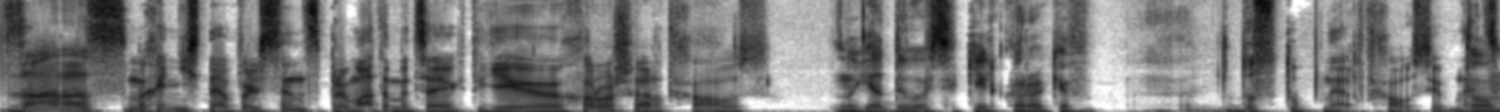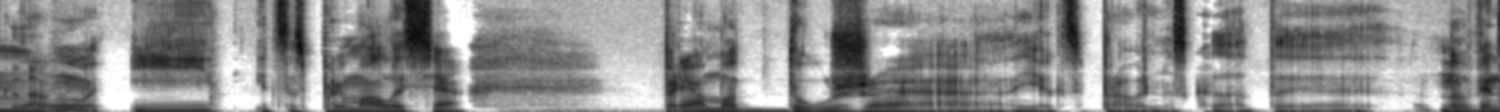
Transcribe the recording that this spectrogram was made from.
Зараз механічний апельсин сприйматиметься як такий хороший артхаус. Ну, я дивився кілька років доступний артхаус, я б не Тому сказав. і, і це сприймалося прямо дуже, як це правильно сказати. Ну, Він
